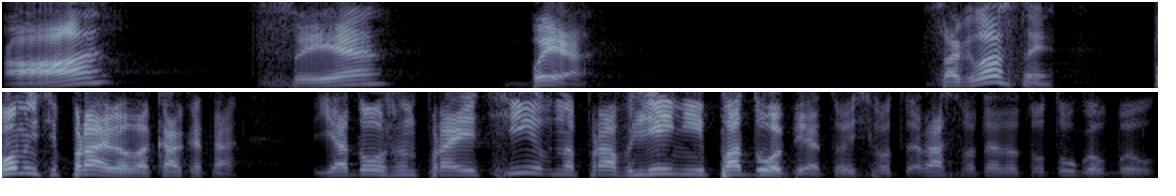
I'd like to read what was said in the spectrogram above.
А, С, Б. Согласны? Помните правило, как это? Я должен пройти в направлении подобия. То есть вот раз вот этот вот угол был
